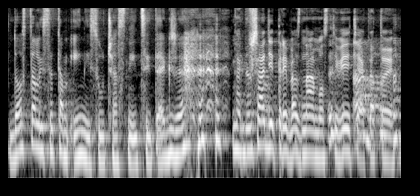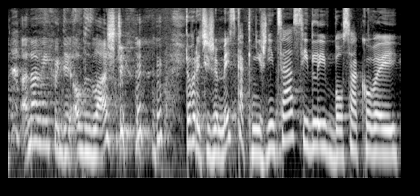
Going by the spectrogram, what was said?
dostali sa tam iní súčasníci, takže... Tak všade treba známosti, viete, ako to je. A na východe obzvlášť. Dobre, čiže Mestská knižnica sídli v Bosákovej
